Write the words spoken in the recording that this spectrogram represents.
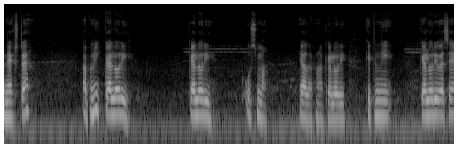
नेक्स्ट है, अपनी कैलोरी कैलोरी उष्मा, याद रखना कैलोरी कितनी कैलोरी वैसे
